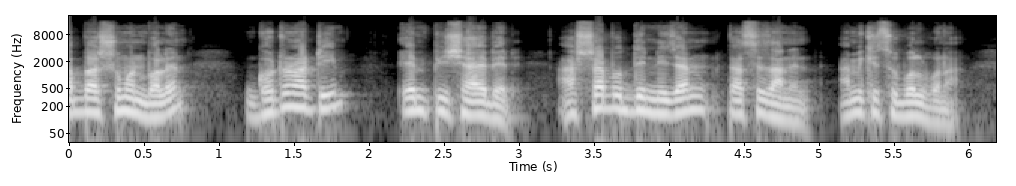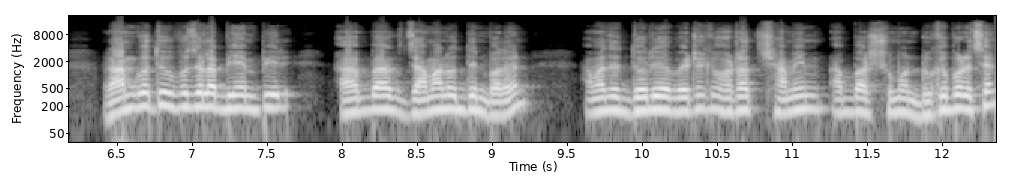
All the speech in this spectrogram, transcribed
আব্বাস সুমন বলেন, ঘটনাটি এমপি সাহেবের আশরাফ উদ্দিন নিজান কাছে জানেন, আমি কিছু বলব না। রামগতি উপজেলা বিএনপির আহ্বায়ক জামাল উদ্দিন বলেন আমাদের দলীয় বৈঠকে হঠাৎ শামীম আব্বাস সুমন ঢুকে পড়েছেন।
